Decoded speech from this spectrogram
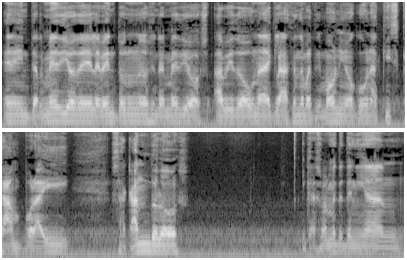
en el intermedio del evento, en uno de los intermedios, ha habido una declaración de matrimonio con una kiss cam por ahí, sacándolos. Y casualmente tenían.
